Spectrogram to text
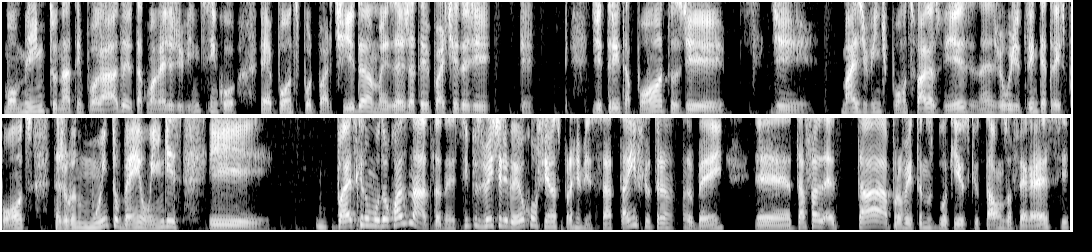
momento na temporada. Ele tá com uma média de 25 é, pontos por partida, mas é, já teve partida de de 30 pontos, de, de mais de 20 pontos várias vezes, né? Jogo de 33 pontos. Tá jogando muito bem o Wings e parece que não mudou quase nada, né? Simplesmente ele ganhou confiança para arremessar, tá infiltrando bem, é, tá, é, tá aproveitando os bloqueios que o Towns oferece.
